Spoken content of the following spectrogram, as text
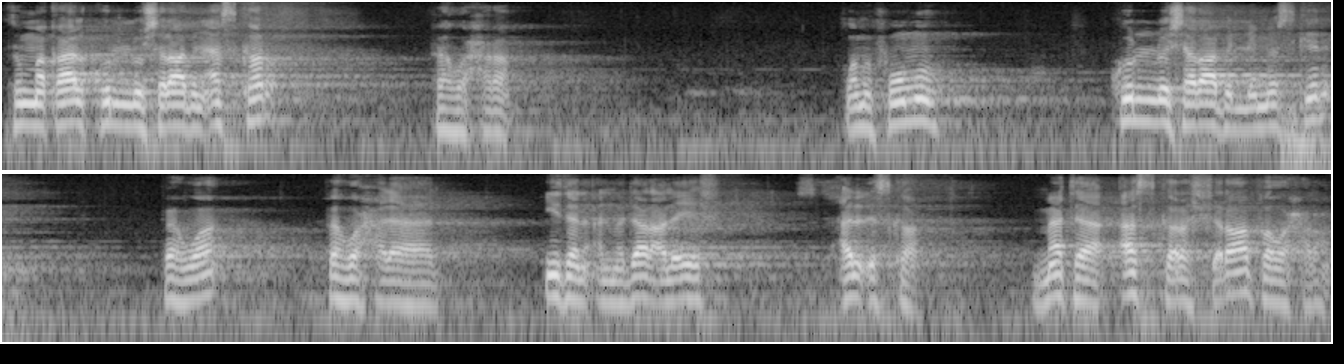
ثم قال كل شراب أسكر فهو حرام. ومفهومه كل شراب لم يسكر فهو فهو حلال. إذن المدار على إيش؟ على الإسكار. متى أسكر الشراب فهو حرام.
